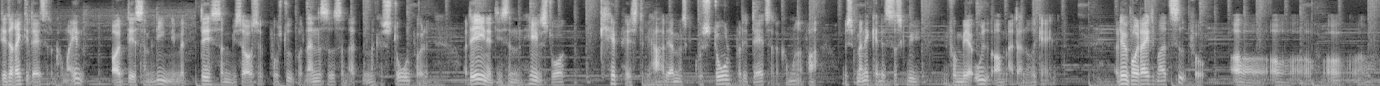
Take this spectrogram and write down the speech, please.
det er det rigtige data, der kommer ind, og det er sammenligneligt med det, som vi så også poster ud på den anden side, så at man kan stole på det. Og det er en af de sådan helt store kæpheste, vi har, det er, at man skal kunne stole på det data, der kommer ud fra. Hvis man ikke kan det, så skal vi informere ud om, at der er noget galt. Og det har vi brugt rigtig meget tid på at, at, at, at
